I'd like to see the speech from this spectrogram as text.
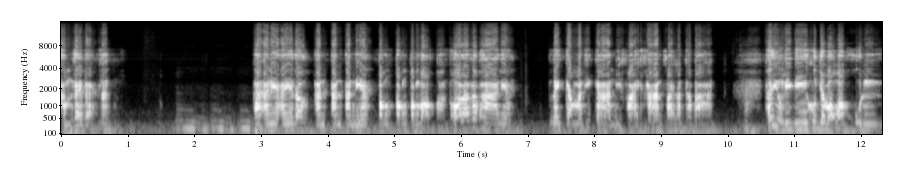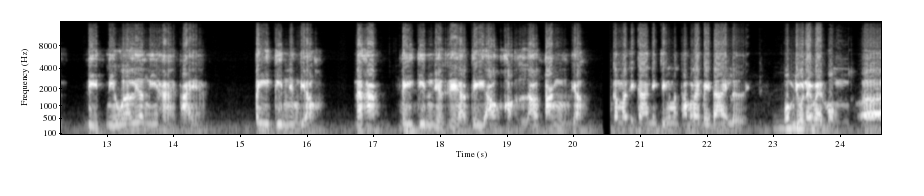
ทำได้แบบนั้นอืมอืมอืมอะอันนี้อันนี้ต้องอันอันอันเนี้ยต้องต้องต้องบอกก่อน เพราะรัฐสภาเนี่ย ในกรรมาธิการมีฝ่ายค้านฝ่ายรัฐบาลค่ะถ้าอยู่ดีๆ คุณจะบอกว่าคุณดีดนิ้วแล้วเรื่องนี้หายไปอะตีกินอย่างเดียวนะครับ ตีกินอย่างเดียวตีเอาขอเอาตังค์อย่างเดียว กรรมาธิการจริง ๆ มันทำอะไรไม่ได้เลย ผมอยู่ในแวดวงเอ่อ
